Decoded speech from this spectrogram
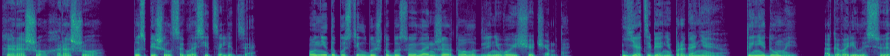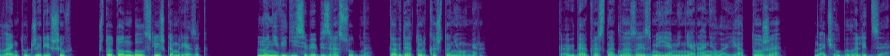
«Хорошо, хорошо», — поспешил согласиться Лидзе. Он не допустил бы, чтобы Суэлань жертвовала для него еще чем-то. «Я тебя не прогоняю, ты не думай», — оговорилась Суэлань, тут же решив, что тон был слишком резок. «Но не веди себя безрассудно, когда только что не умер». «Когда красноглазая змея меня ранила, я тоже...» — начал было Лидзе.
